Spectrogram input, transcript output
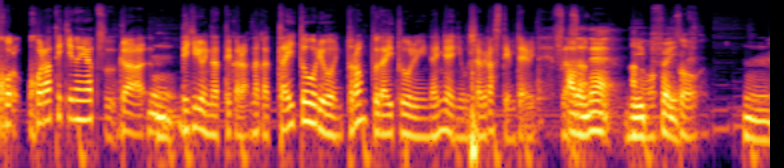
コ、コラ的なやつがうん。できるようになってから、なんか大統領に、トランプ大統領に何々を喋らせてみたいみたいなやつがさ、あるね、ディープフェイクそう。。うん。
